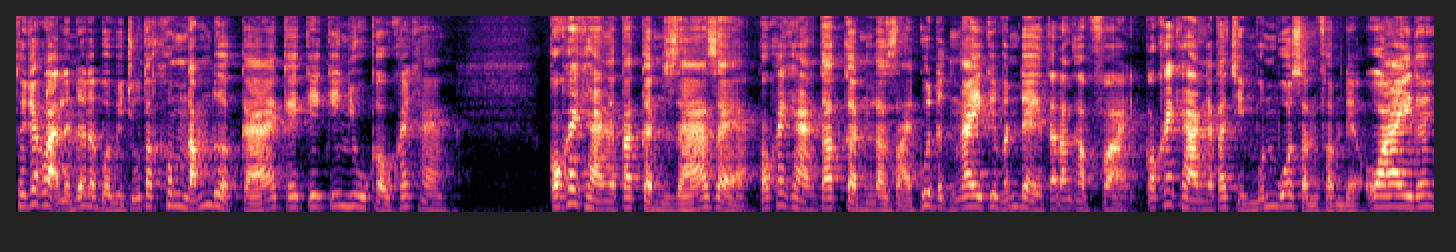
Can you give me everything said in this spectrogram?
tôi nhắc lại lần nữa là bởi vì chúng ta không nắm được cái cái cái cái nhu cầu khách hàng. Có khách hàng người ta cần giá rẻ, có khách hàng ta cần là giải quyết được ngay cái vấn đề ta đang gặp phải. Có khách hàng người ta chỉ muốn mua sản phẩm để oai thôi.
